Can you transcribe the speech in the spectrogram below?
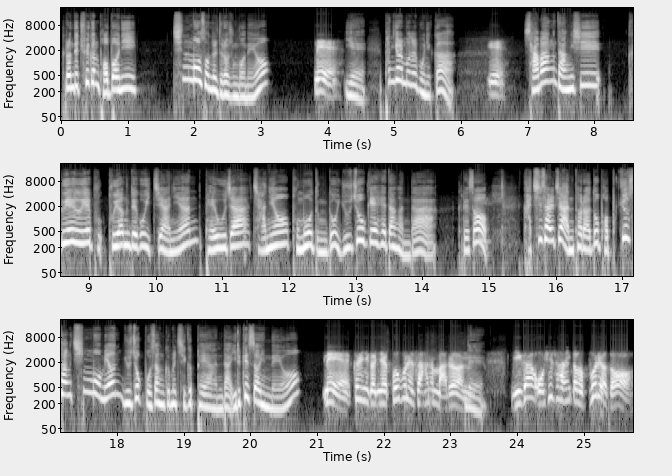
그런데 최근 법원이 친모 손을 들어준 거네요. 네, 예. 판결문을 보니까 예, 사망 당시 그에 의해 부, 부양되고 있지 아니한 배우자, 자녀, 부모 등도 유족에 해당한다. 그래서 네. 같이 살지 않더라도 법규상 친모면 유족 보상금을 지급해야 한다. 이렇게 써 있네요. 네. 그러니까 이제 법원에서 하는 말은 네. 네가 54년 동안 버려도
